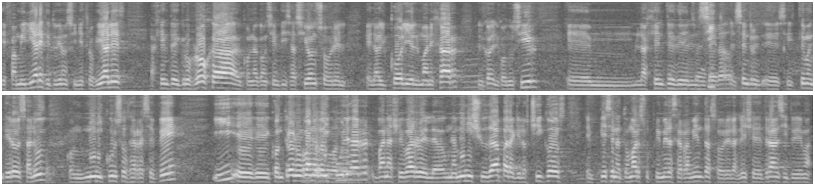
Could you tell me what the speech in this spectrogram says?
de familiares que tuvieron siniestros viales, la gente de Cruz Roja con la concientización sobre el, el alcohol y el manejar, el conducir, eh, la gente del Integrado. el Centro eh, Sistema Integrado de Salud, con mini cursos de RCP y eh, de control urbano Control vehicular van a llevar una mini ciudad para que los chicos empiecen a tomar sus primeras herramientas sobre las leyes de tránsito y demás.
